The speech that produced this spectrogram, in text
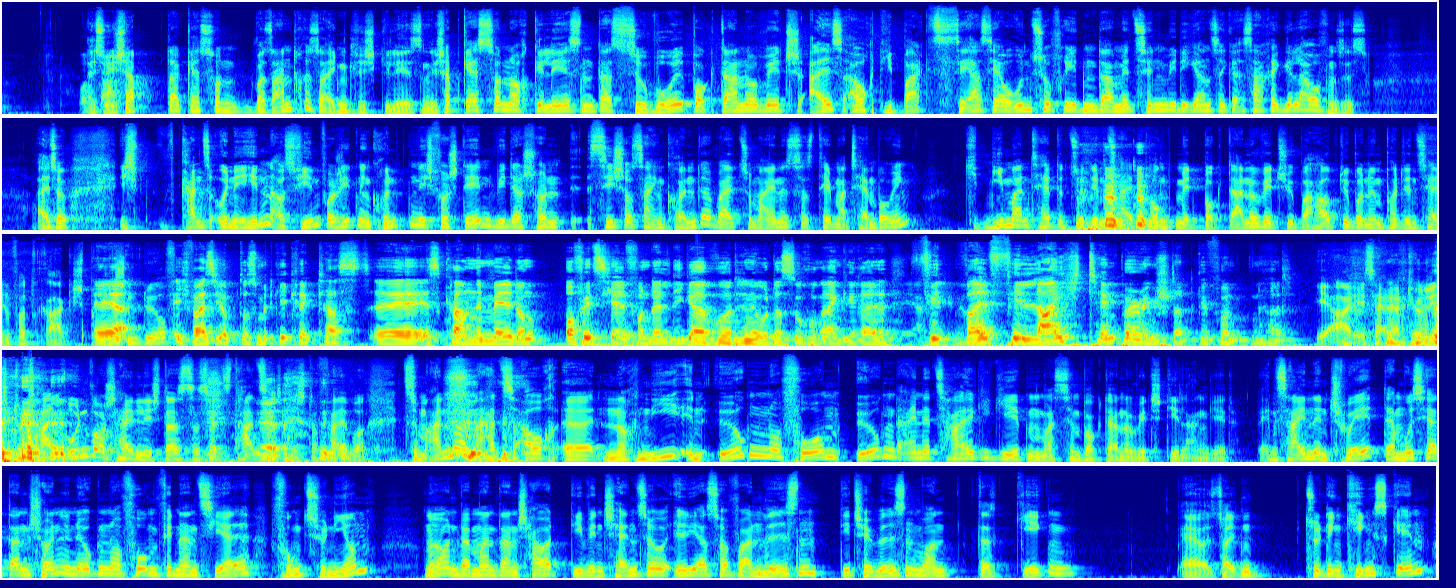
Also ich habe da gestern was anderes eigentlich gelesen. Ich habe gestern noch gelesen, dass sowohl Bogdanovic als auch die Bucks sehr, sehr unzufrieden damit sind, wie die ganze Sache gelaufen ist. Also ich kann es ohnehin aus vielen verschiedenen Gründen nicht verstehen, wie der schon sicher sein konnte, weil zum einen ist das Thema Tempering. Niemand hätte zu dem Zeitpunkt mit Bogdanovic überhaupt über einen potenziellen Vertrag sprechen Äh, dürfen. ich weiß nicht, ob du es mitgekriegt hast. Äh, es kam eine Meldung, offiziell von der Liga wurde eine Untersuchung eingeleitet, vi- weil vielleicht Tempering stattgefunden hat. Ja, ist ja natürlich total unwahrscheinlich, dass das jetzt tatsächlich der Fall war. Zum anderen hat es auch äh, noch nie in irgendeiner Form irgendeine Zahl gegeben, was den Bogdanovic-Deal angeht. Wenn sein Trade, der muss ja dann schon in irgendeiner Form finanziell funktionieren. Ne? Und wenn man dann schaut, die Vincenzo, Ilyasov und Wilson, DJ Wilson waren dagegen, äh, sollten zu den Kings gehen.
